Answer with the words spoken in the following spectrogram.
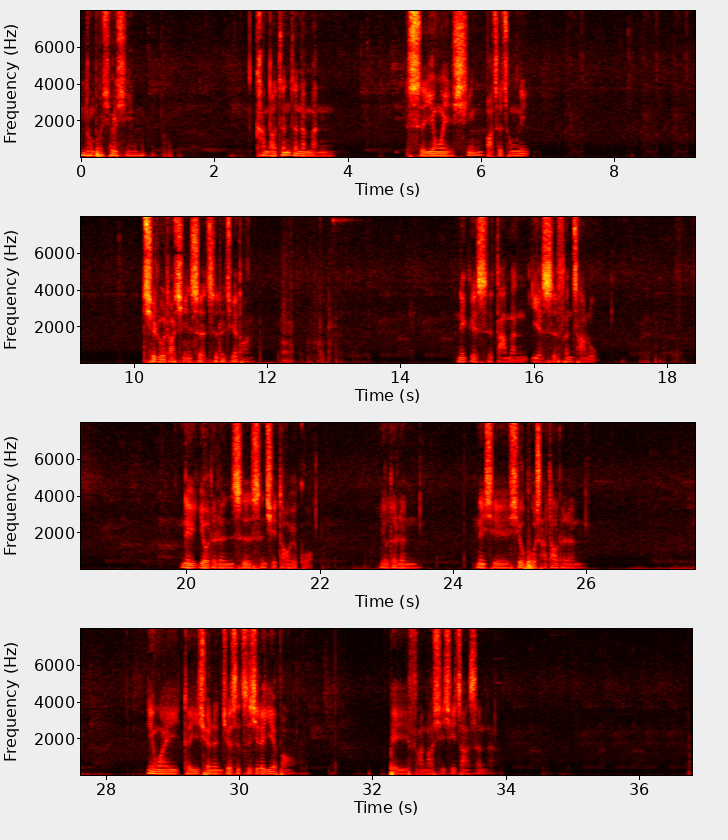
龙婆修行，看到真正的门，是因为心保持中立，切入到行舍支的阶段。那个是大门，也是分岔路。那有的人是升起道为果，有的人，那些修菩萨道的人。另外的一群人就是自己的业报，被烦恼习气战胜了。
